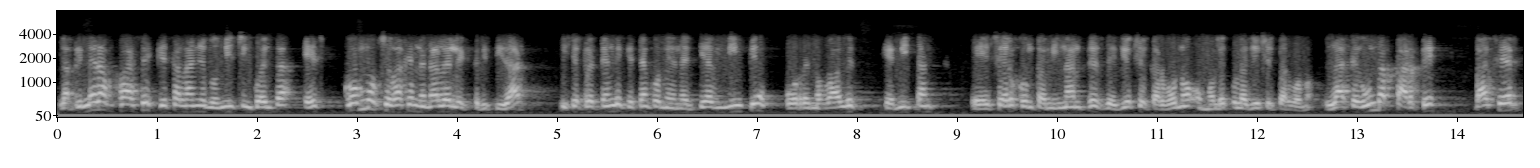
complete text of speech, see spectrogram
La primera fase, que es al año 2050, es cómo se va a generar la electricidad y se pretende que sean con energías limpias o renovables que emitan eh, cero contaminantes de dióxido de carbono o moléculas de dióxido de carbono. La segunda parte va a ser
